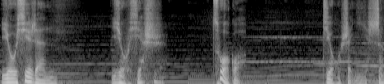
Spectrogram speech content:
有些人，有些事，错过。就是一生。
